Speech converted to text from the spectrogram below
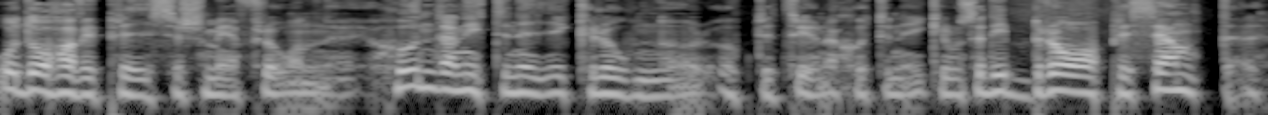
Och då har vi priser som är från 199 kronor upp till 379 kronor. Så det är bra presenter.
